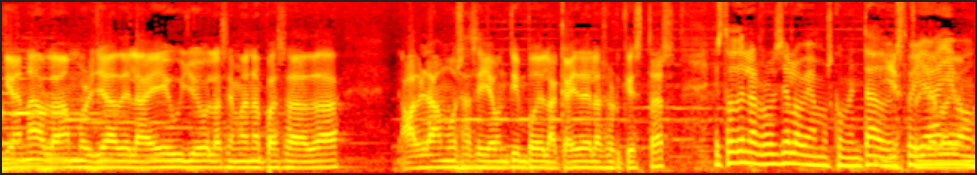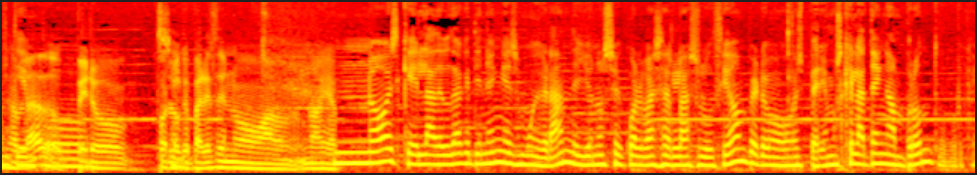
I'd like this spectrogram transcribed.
Que Ana, hablábamos ya de la EUYO la semana pasada. Hablamos hace ya un tiempo de la caída de las orquestas. Esto del arroz ya lo habíamos comentado, esto, esto ya, ya lleva un hablado, tiempo. Pero por sí. lo que parece no, no había. No, es que la deuda que tienen es muy grande. Yo no sé cuál va a ser la solución, pero esperemos que la tengan pronto, porque.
